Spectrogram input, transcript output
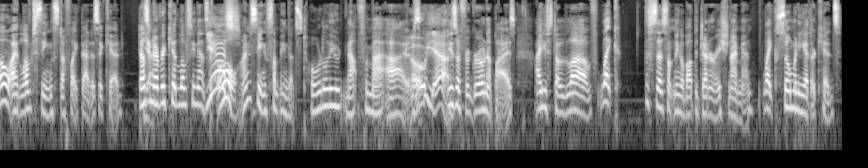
Oh, I loved seeing stuff like that as a kid. Doesn't Yeah. every kid love seeing that? It's like, oh, I'm seeing something that's totally not for my eyes. Oh, yeah. These are for grown up eyes. I used to love, like, this says something about the generation I'm in. Like so many other kids,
